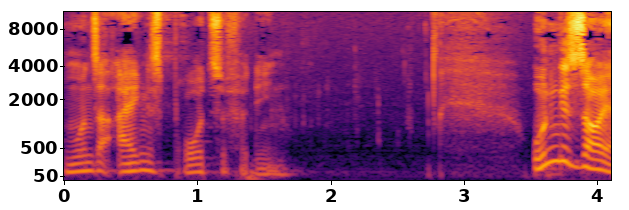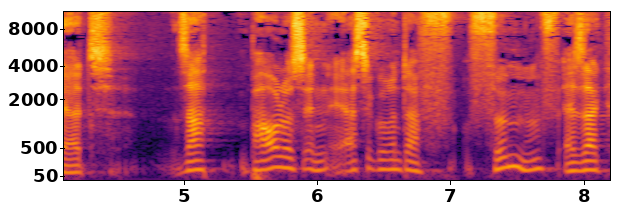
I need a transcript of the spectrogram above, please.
um unser eigenes Brot zu verdienen. Ungesäuert sagt Paulus in 1. Korinther 5, er sagt,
